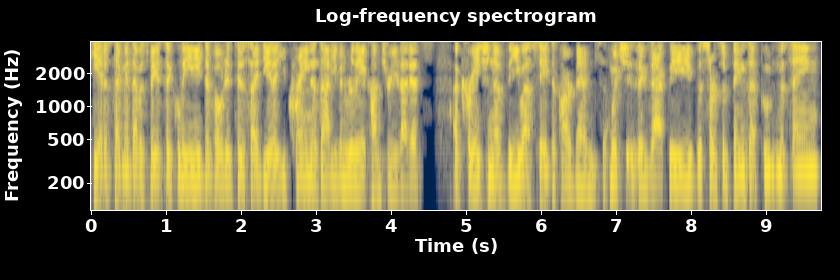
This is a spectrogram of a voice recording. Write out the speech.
he had a segment that was basically devoted to this idea that Ukraine is not even really a country, that it's a creation of the U.S. State Department, which is exactly the sorts of things that Putin was saying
